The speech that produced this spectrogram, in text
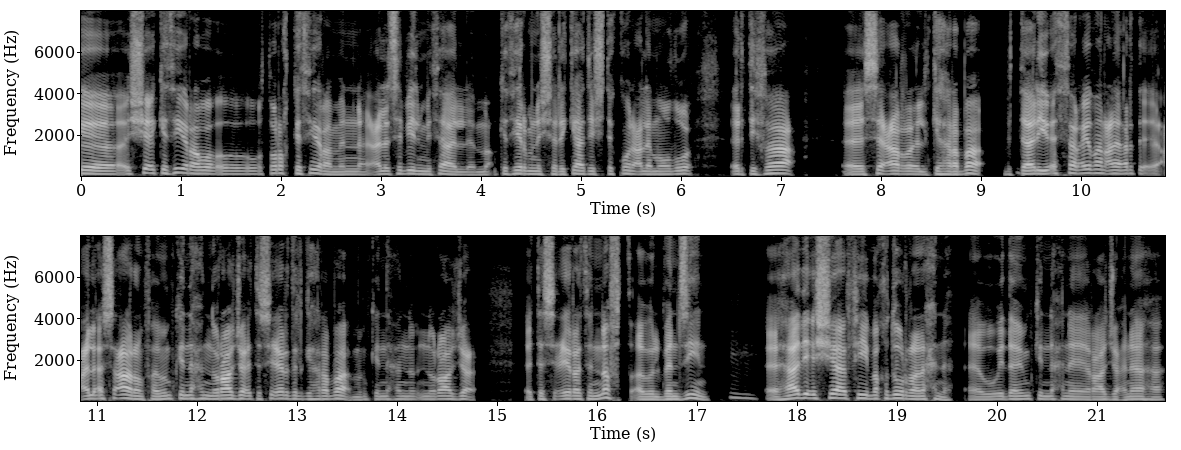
آه، أشياء كثيرة وطرق كثيرة من على سبيل المثال كثير من الشركات يشتكون على موضوع ارتفاع آه، سعر الكهرباء. بالتالي يؤثر أيضا على على أسعارهم فممكن نحن نراجع تسعيرة الكهرباء ممكن نحن نراجع تسعيرة النفط أو البنزين. آه، هذه أشياء في مقدورنا نحن آه، وإذا يمكن نحن راجعناها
